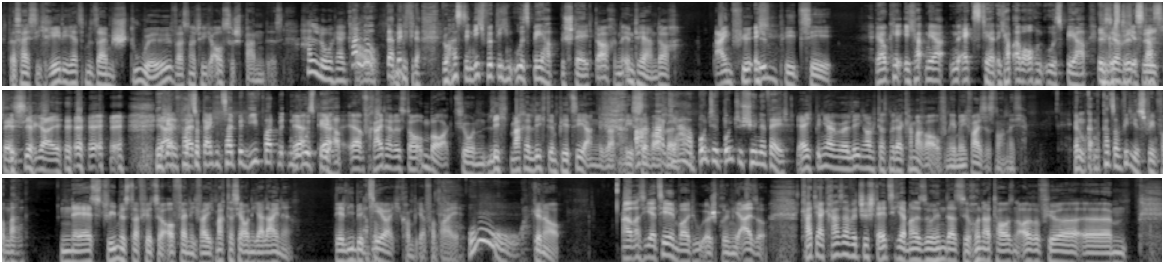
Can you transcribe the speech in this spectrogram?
Das heißt, ich rede jetzt mit seinem Stuhl, was natürlich auch so spannend ist. Hallo, Herr Grau. Hallo, da bin ich wieder. Du hast den nicht wirklich einen USB-Hub bestellt. Doch, einen intern, doch. Ein für ich, im PC. Ja, okay, ich habe mir einen extern, ich habe aber auch einen USB-Hub. Wie ist lustig ja ist das denn? Ist ja geil. Wir ja, werden fast zur gleichen Zeit beliefert mit einem ja, USB-Hub. Ja, Freitag ist doch Umbauaktion. Licht, mache Licht im PC angesagt nächste ah, Woche. ja, bunte, bunte, schöne Welt. Ja, ich bin ja überlegen, ob ich das mit der Kamera aufnehme. Ich weiß es noch nicht. Ja, man kann auch einen Videostream von machen. Nee, Stream ist dafür zu aufwendig, weil ich mache das ja auch nicht alleine. Der liebe so. Georg kommt ja vorbei. Oh. Genau. Aber was ich erzählen wollte ursprünglich, also Katja Krasavice stellt sich ja mal so hin, dass sie 100.000 Euro für, ähm,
